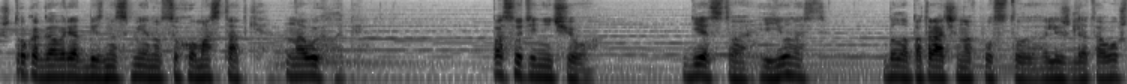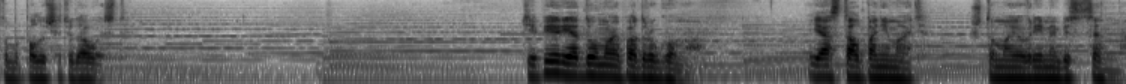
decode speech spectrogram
Что, как говорят бизнесмены в сухом остатке, на выхлопе? По сути, ничего. Детство и юность было потрачено впустую лишь для того, чтобы получать удовольствие. Теперь я думаю по-другому. Я стал понимать, что мое время бесценно.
